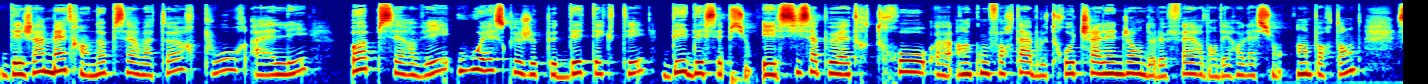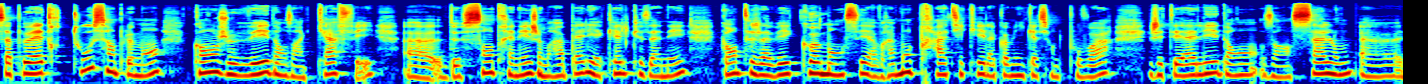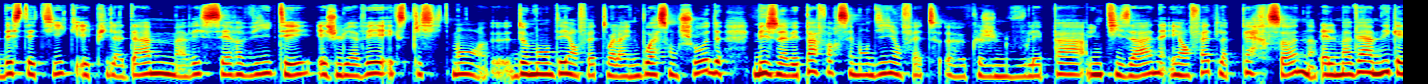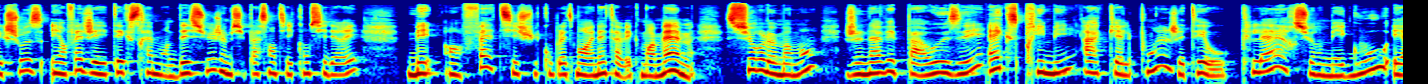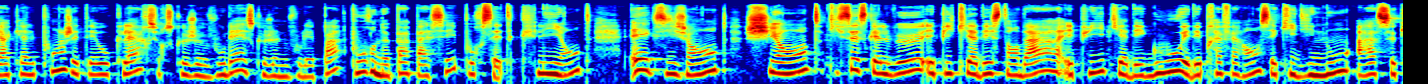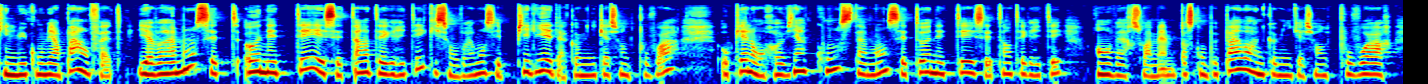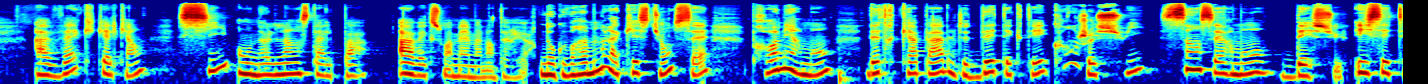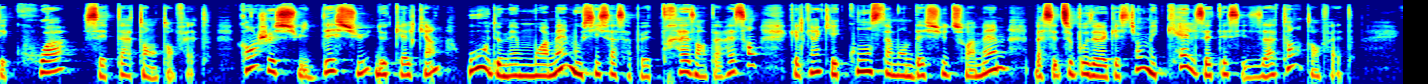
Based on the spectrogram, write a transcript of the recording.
déjà mettre un observateur pour aller observer où est-ce que je peux détecter des déceptions. Et si ça peut être trop euh, inconfortable ou trop challengeant de le faire dans des relations importantes, ça peut être tout simplement quand je vais dans un café euh, de s'entraîner. Je me rappelle il y a quelques années, quand j'avais commencé à vraiment pratiquer la communication de pouvoir, j'étais allée dans un salon euh, d'esthétique et puis la dame m'avait servi thé et je lui avais explicitement euh, demandé en fait voilà une boisson chaude, mais je n'avais pas forcément dit en fait que je ne voulais pas une tisane et en fait la personne, elle m'avait amené quelque chose et en fait j'ai été extrêmement déçue, je me suis pas sentie considérée mais en fait, si je suis complètement honnête avec moi-même, sur le moment, je n'avais pas osé exprimer à quel point j'étais au clair sur mes goûts et à quel point j'étais au clair sur ce que je voulais et ce que je ne voulais pas pour ne pas passer pour cette cliente exigeante, chiante, qui sait ce qu'elle veut et puis qui a des standards et puis qui a des goûts et des préférences et qui dit non à ce qui ne lui convient pas en fait. Il y a vraiment cette honnêteté et cette intégrité qui sont vraiment ces piliers de la communication de pouvoir auquel on revient constamment, cette honnêteté et cette intégrité envers soi-même. Parce qu'on ne peut pas avoir une communication de pouvoir avec quelqu'un si on ne l'installe pas avec soi-même à l'intérieur. Donc vraiment la question c'est premièrement d'être capable de détecter quand je suis sincèrement déçu. Et c'était quoi cette attente en fait? Quand je suis déçue de quelqu'un ou de même moi-même aussi, ça, ça peut être très intéressant. Quelqu'un qui est constamment déçu de soi-même, bah, c'est de se poser la question, mais quelles étaient ses attentes en fait?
